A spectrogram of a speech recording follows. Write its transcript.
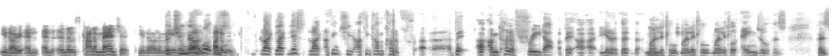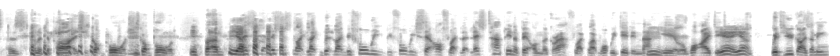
you know, and and and it was kind of magic, you know what I mean? But you it know was, what but was- it was, like like this like I think she I think I'm kind of uh, bit I- I'm kind of freed up a bit. I, I, you know, the, the, my Mm. little my little my little angel has has has kind of departed. She's got bored. She's got bored. Yeah. But um, Yeah. let's, let's just like like but like before we before we set off, like let, let's tap in a bit on the graph, like like what we did in that Mm. year or what I did yeah, yeah. with you guys. I mean,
